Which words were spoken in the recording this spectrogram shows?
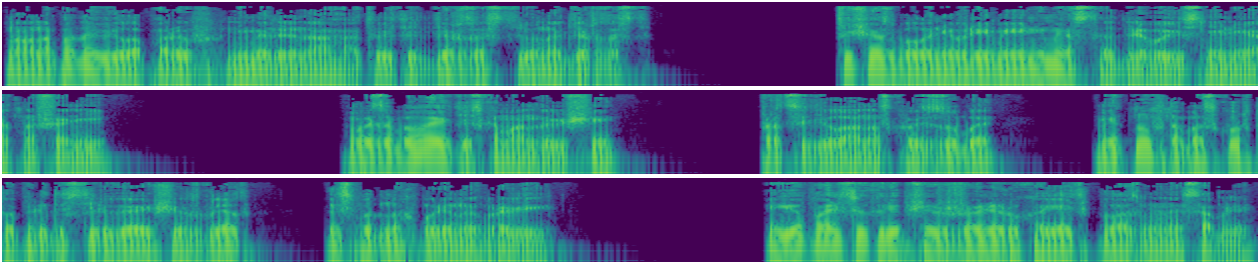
но она подавила порыв немедленно ответить дерзостью на дерзость. Сейчас было не время и не место для выяснения отношений. «Вы забываетесь, командующий», — процедила она сквозь зубы, метнув на Баскурта предостерегающий взгляд из-под нахмуренных бровей. Ее пальцы крепче сжали рукоять плазменной сабли.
